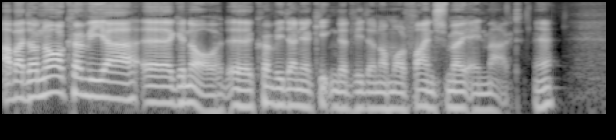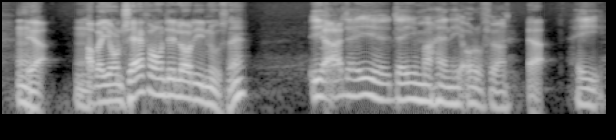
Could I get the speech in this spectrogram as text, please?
Aber danach können wir ja, äh, genau, äh, können wir dann ja kicken, dass wir dann nochmal fein Schmöi einmarkt. Ne? Ja. Aber Jon Schäfer und die Lordi Nuss, ne? Ja, der, der macht ja nicht Auto fahren. Ja. Hey,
